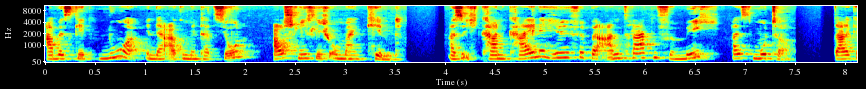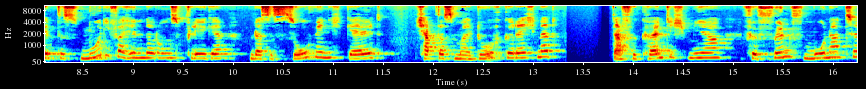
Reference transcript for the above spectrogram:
Aber es geht nur in der Argumentation ausschließlich um mein Kind. Also ich kann keine Hilfe beantragen für mich als Mutter. Da gibt es nur die Verhinderungspflege und das ist so wenig Geld. Ich habe das mal durchgerechnet. Dafür könnte ich mir für fünf Monate,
